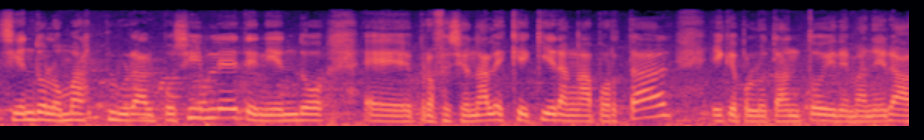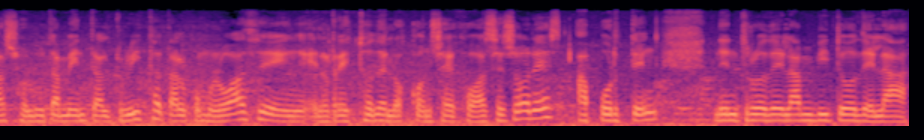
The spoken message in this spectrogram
siendo lo más plural posible, teniendo eh, profesionales que quieran aportar y que por lo tanto y de manera absolutamente altruista, tal como lo hacen el resto de los consejos asesores, aporten dentro del ámbito de la,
